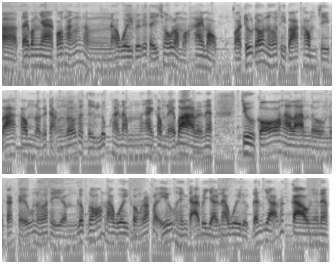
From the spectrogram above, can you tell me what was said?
à, Tây Ban Nha có thắng thằng Na Uy với cái tỷ số là một hai một. Và trước đó nữa thì 3-0 thì 3-0 là cái trận đó là từ lúc 2 năm 2003 rồi nè. Chưa có Hà Lan đồ nữa các kiểu nữa thì um, lúc đó Na Uy còn rất là yếu. Hiện tại bây giờ Na Uy được đánh giá rất cao nha anh em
